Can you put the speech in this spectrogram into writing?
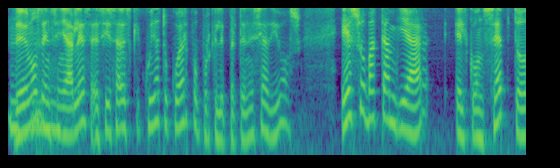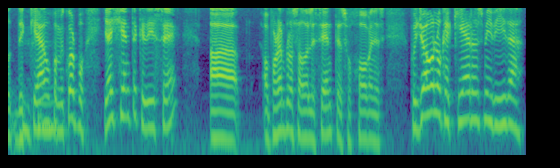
debemos de enseñarles a decir, sabes que cuida tu cuerpo porque le pertenece a Dios. Eso va a cambiar el concepto de qué hago con mi cuerpo. Y hay gente que dice, ah, o por ejemplo los adolescentes o jóvenes, pues yo hago lo que quiero, es mi vida.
